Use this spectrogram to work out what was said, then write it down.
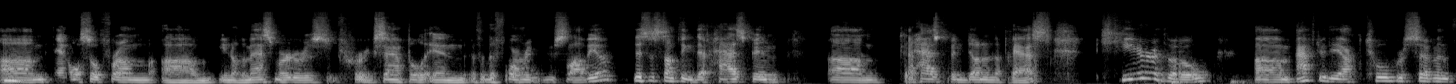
Hmm. Um, and also from um, you know the mass murders, for example, in the former Yugoslavia. This is something that has been um, that has been done in the past. Here, though, um, after the October 7th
